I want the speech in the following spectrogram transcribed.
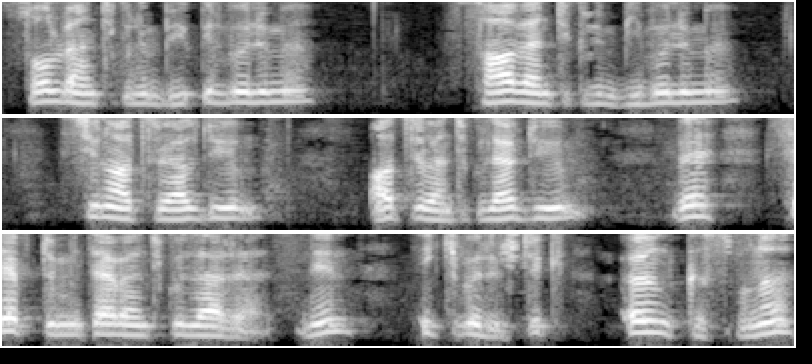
sol ventrikülün büyük bir bölümü, sağ ventrikülün bir bölümü, sinoatrial düğüm, atrioventriküler düğüm ve septum interventrikülerinin 2 bölü 3'lük ön kısmını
